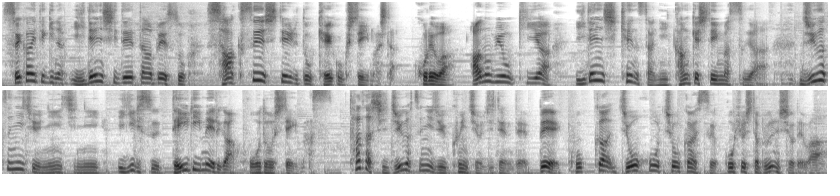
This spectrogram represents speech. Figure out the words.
世界的な遺伝子データベースを作成していると警告していました。これはあの病気や遺伝子検査に関係していますが、10月22日にイギリスデイリーメールが報道しています。ただし10月29日の時点で米国家情報長官室が公表した文書では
